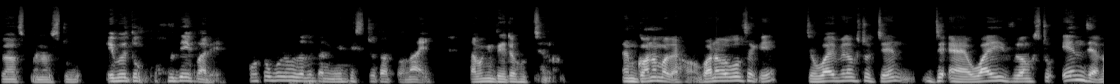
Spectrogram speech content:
plus minus two এভাবে তো হতেই পারে। কত পর্যন্ত যাবে তার নির্দিষ্টতা তো নাই, তারপর কিন্তু এটা হচ্ছে না। এখন গ নম্বর দেখো, গ নম্বর বলছে কি, যে y belongs to Z y belongs to N যেন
